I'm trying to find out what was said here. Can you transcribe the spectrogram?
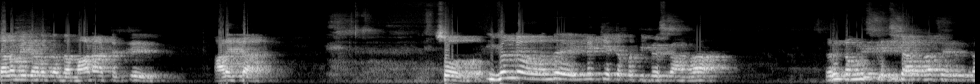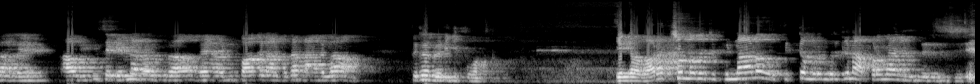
தலைமையில் நடந்த அந்த மாநாட்டிற்கு அழைத்தார். சோ இவங்க வந்து இலக்கியத்தை பத்தி பேசுறாங்களா? வெறும் கம்யூனிஸ்ட் கட்சிக்காரங்களா சேர்ந்துருக்காங்க. அப்படின்னு சரி என்ன நடத்துறா அப்படின்னு பார்க்கலான்ட்டு தான் நாங்கெல்லாம் திருநெல்வேலிக்கு போனோம். எங்களை வர சொன்னதுக்கு பின்னால ஒரு திட்டம் இருந்திருக்குன்னு அப்புறம் தான் எங்களுக்கு தெரிஞ்சிச்சு.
